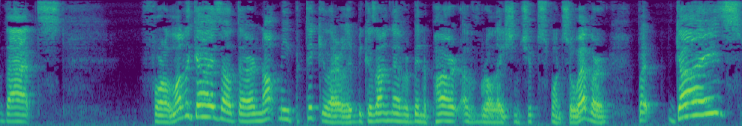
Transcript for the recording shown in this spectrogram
that for a lot of guys out there, not me particularly, because I've never been a part of relationships whatsoever, but guys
